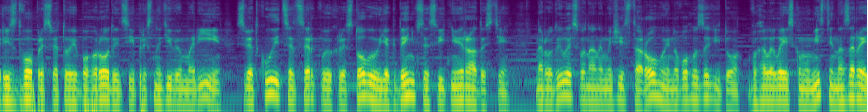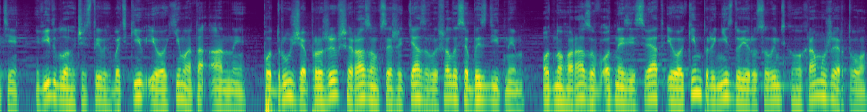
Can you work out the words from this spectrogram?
Різдво Пресвятої Богородиці і Преснодіви Марії святкується церквою Христовою як День Всесвітньої радості. Народилась вона на межі Старого і Нового Завіту в галилейському місті Назареті від благочестивих батьків Іоакіма та Анни. Подружжя, проживши разом все життя, залишалося бездітним. Одного разу в одне зі свят Іоаким приніс до Єрусалимського храму жертву,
